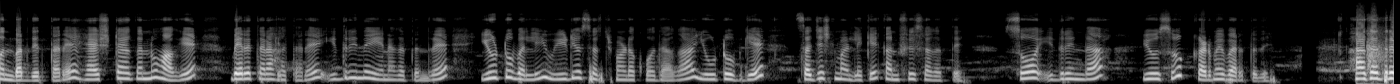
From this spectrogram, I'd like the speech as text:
ಒಂದು ಬರೆದಿರ್ತಾರೆ ಹ್ಯಾಶ್ ಟ್ಯಾಗನ್ನು ಹಾಗೆ ಬೇರೆ ಥರ ಹಾಕ್ತಾರೆ. ಇದರಿಂದ ಏನಾಗುತ್ತೆ ಅಂದರೆ ಯೂಟ್ಯೂಬಲ್ಲಿ ವೀಡಿಯೋ ಸರ್ಚ್ ಮಾಡೋಕ್ಕೆ ಹೋದಾಗ ಯೂಟ್ಯೂಬ್ಗೆ ಸಜೆಸ್ಟ್ ಮಾಡಲಿಕ್ಕೆ ಕನ್ಫ್ಯೂಸ್ ಆಗುತ್ತೆ. ಸೊ ಇದರಿಂದ ವ್ಯೂಸು ಕಡಿಮೆ ಬರುತ್ತದೆ. ಹಾಗಾದರೆ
